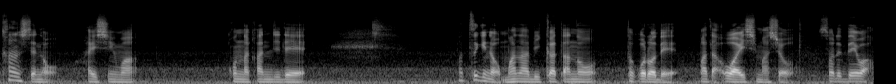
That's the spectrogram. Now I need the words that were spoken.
関しての配信はこんな感じで、まあ、次の学び方のところでまたお会いしましょうそれでは。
